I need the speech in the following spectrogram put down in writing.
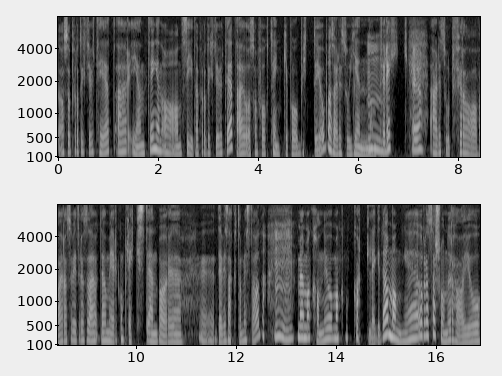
altså produktivitet er én ting. En annen side av produktivitet er jo også om folk tenker på å bytte jobb. Altså er det stor gjennomtrekk? Mm. Ja. Er det stort fravær osv.? Så, videre. så det er, det er jo mer komplekst enn bare det vi snakket om i stad. Mm. Men man kan jo man kan kartlegge det. Mange organisasjoner har jo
